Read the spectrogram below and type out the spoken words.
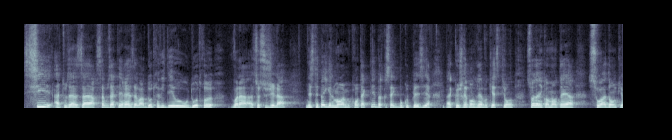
Si à tout hasard ça vous intéresse d'avoir d'autres vidéos ou d'autres voilà à ce sujet-là, N'hésitez pas également à me contacter parce que c'est avec beaucoup de plaisir bah, que je répondrai à vos questions, soit dans les commentaires, soit donc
